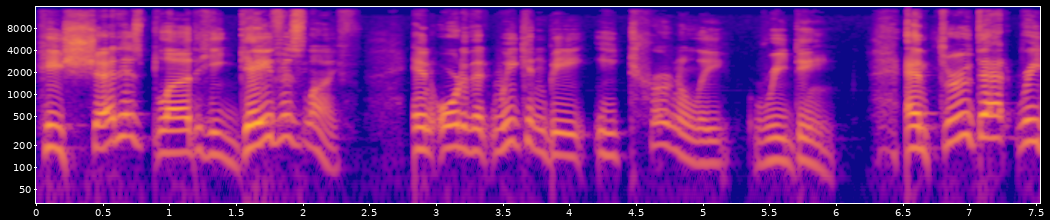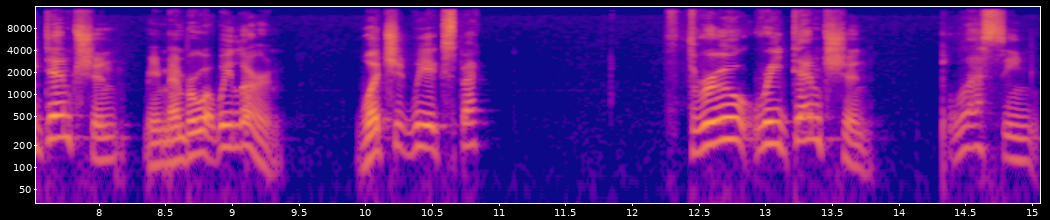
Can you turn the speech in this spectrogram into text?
He shed his blood, he gave his life in order that we can be eternally redeemed. And through that redemption, remember what we learned. What should we expect? Through redemption, blessing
